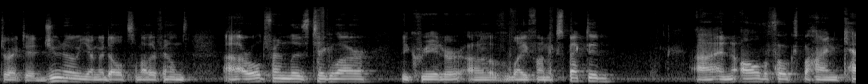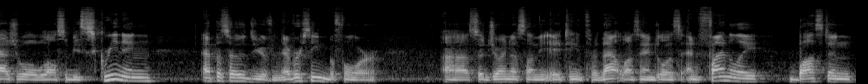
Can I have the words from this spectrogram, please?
directed Juno, Young Adult, some other films. Uh, our old friend Liz Tigelaar, the creator of Life Unexpected, uh, and all the folks behind Casual will also be screening episodes you have never seen before. Uh, so join us on the 18th for that, Los Angeles. And finally, Boston,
